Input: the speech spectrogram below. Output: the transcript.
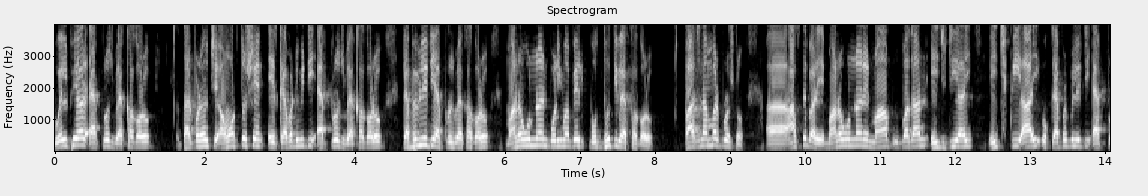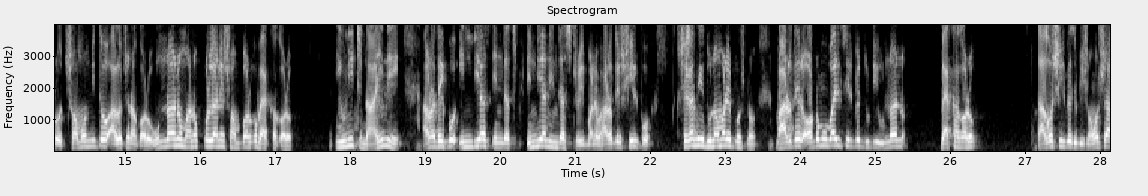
ওয়েলফেয়ার অ্যাপ্রোচ ব্যাখ্যা করো তারপরে হচ্ছে অমর্ত্য সেন, এর ক্যাপাবিলিটি অ্যাপ্রোচ ব্যাখ্যা করো ক্যাপাবিলিটি অ্যাপ্রোচ ব্যাখ্যা করো, মানব উন্নয়ন পরিমাপের পদ্ধতি ব্যাখ্যা করো। পাঁচ নাম্বার প্রশ্ন আসতে পারে, মানব উন্নয়নের মাপ, উপাদান এইচডিআই এইচপিআই ও ক্যাপাবিলিটি অ্যাপ্রোচ সমন্বিত আলোচনা করো, উন্নয়ন ও মানব কল্যাণের সম্পর্ক ব্যাখ্যা করো। ইউনিট নাইনে আমরা দেখব ইন্ডিয়াস ইন্ডাস্ট্রি ইন্ডিয়ান ইন্ডাস্ট্রি মানে ভারতের শিল্প। সেখান থেকে দু নম্বরের প্রশ্ন, ভারতের অটোমোবাইল শিল্পের দুটি উন্নয়ন ব্যাখ্যা করো। কাগজ শিল্পে দুটি সমস্যা,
